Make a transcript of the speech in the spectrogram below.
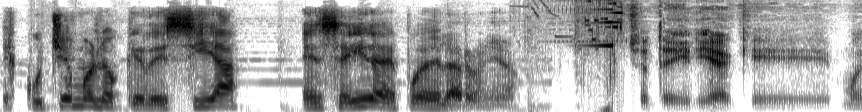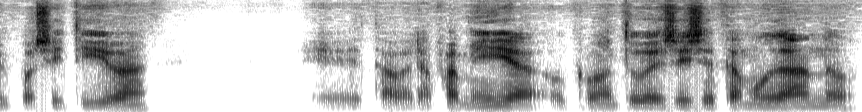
Escuchemos lo que decía enseguida después de la reunión. Yo te diría que muy positiva. Eh, estaba la familia, como tú decís, se está mudando,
